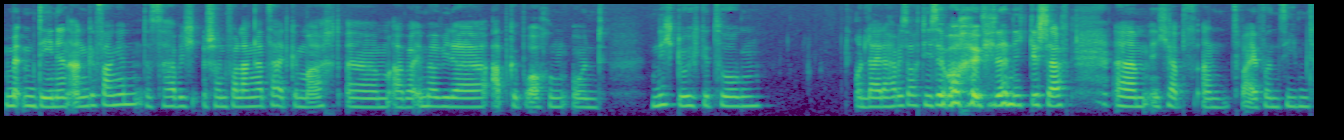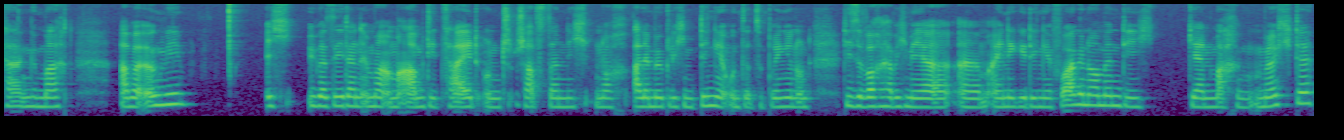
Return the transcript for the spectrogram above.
mit dem Dehnen angefangen. Das habe ich schon vor langer Zeit gemacht, ähm, aber immer wieder abgebrochen und nicht durchgezogen. Und leider habe ich es auch diese Woche wieder nicht geschafft. Ähm, ich habe es an zwei von sieben Tagen gemacht. Aber irgendwie ich übersehe dann immer am Abend die Zeit und schaffe es dann nicht, noch alle möglichen Dinge unterzubringen. Und diese Woche habe ich mir ähm, einige Dinge vorgenommen, die ich gern machen möchte.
